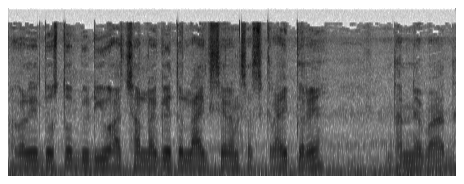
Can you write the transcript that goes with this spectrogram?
अगर ये दोस्तों वीडियो अच्छा लगे तो लाइक शेयर एंड सब्सक्राइब करें। धन्यवाद।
